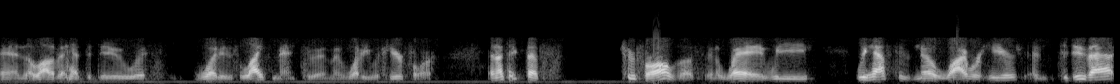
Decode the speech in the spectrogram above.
And a lot of it had to do with what his life meant to him and what he was here for. And I think that's for all of us in a way. We we have to know why we're here, and to do that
